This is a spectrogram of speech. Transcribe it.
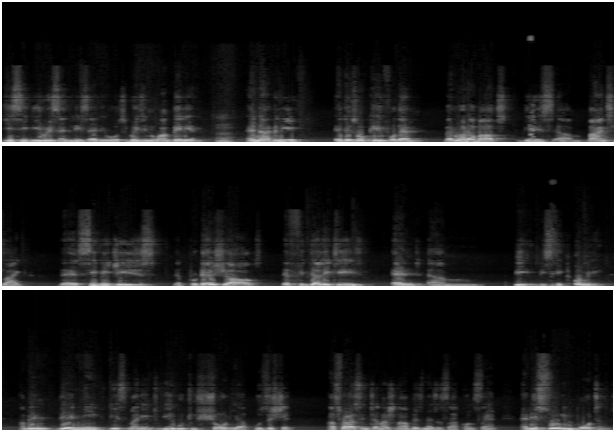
GCB recently said it was raising one billion, mm. and I believe it is okay for them. But what about these um, banks like the CBGs, the Prudentials, the Fidelities, and um, BC Omni? I mean, they need this money to be able to show their position as far as international businesses are concerned. And it's so important,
